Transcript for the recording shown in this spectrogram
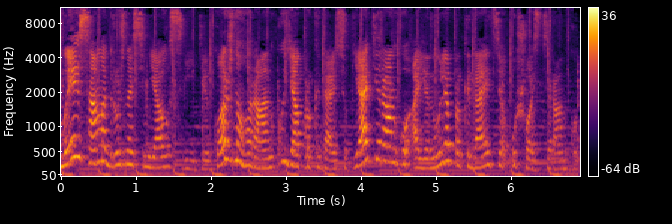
Ми сама дружна сім'я у світі. Кожного ранку я прокидаюся о 5 ранку, а Януля прокидається у 6 ранку.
